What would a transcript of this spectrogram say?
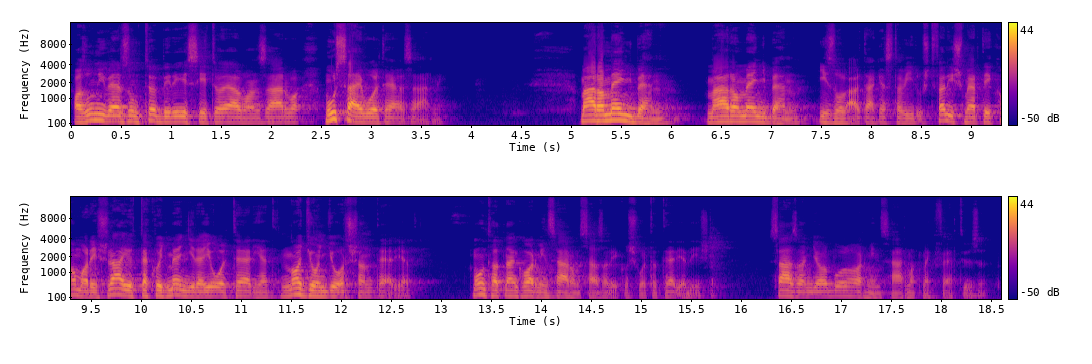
Az univerzum többi részétől el van zárva, muszáj volt elzárni. Már a mennyben, már a mennyben izolálták ezt a vírust. Felismerték hamar, és rájöttek, hogy mennyire jól terjed. Nagyon gyorsan terjed. Mondhatnánk 33%-os volt a terjedése. Száz angyalból 33-at megfertőzött.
